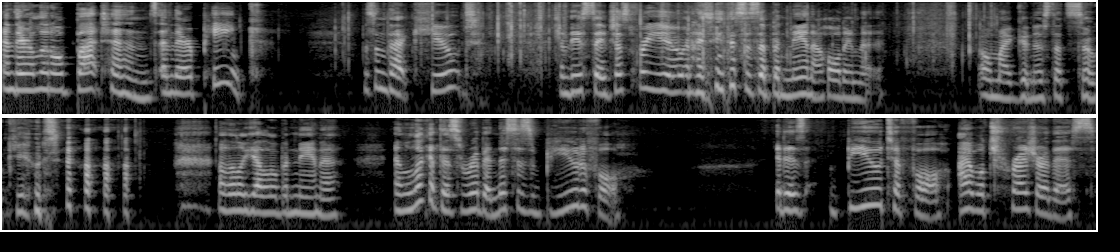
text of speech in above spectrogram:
and they're little buttons and they're pink. Isn't that cute? And these say just for you. And I think this is a banana holding it. Oh my goodness, that's so cute. a little yellow banana. And look at this ribbon. This is beautiful. It is beautiful. I will treasure this.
